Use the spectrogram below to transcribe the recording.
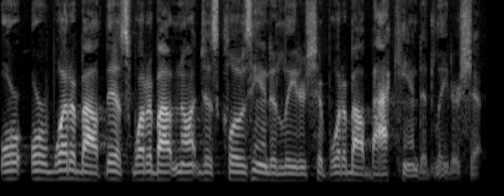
or, or what about this? What about not just closed handed leadership? What about backhanded leadership?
